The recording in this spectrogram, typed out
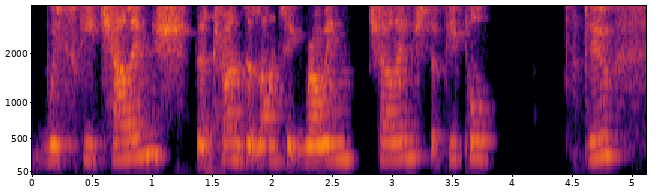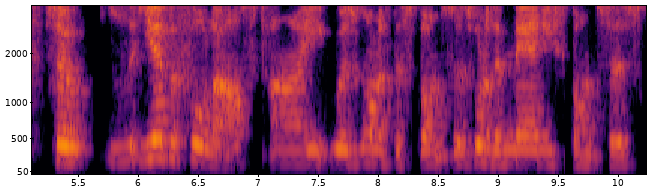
whiskey challenge the transatlantic rowing challenge that people do. So year before last, I was one of the sponsors, one of the many sponsors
